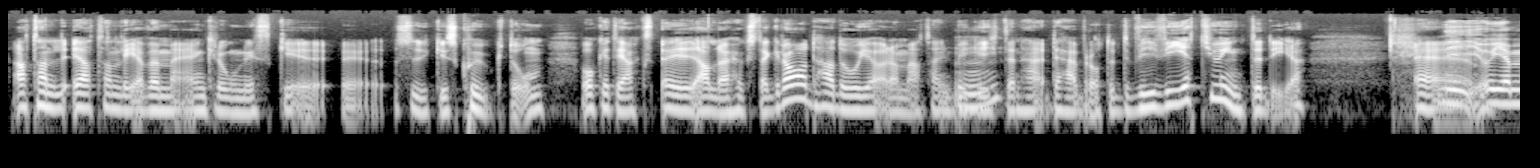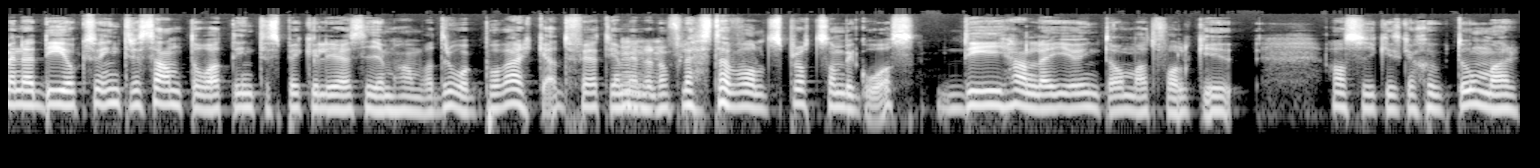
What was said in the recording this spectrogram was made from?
att han, att han lever med en kronisk eh, eh, psykisk sjukdom och att det i allra högsta grad hade att göra med att han begick Mm. den här, det här brottet. Vi vet ju inte det. Nej, och jag menar det är också intressant då att det inte spekuleras i om han var drogpåverkad. För att jag Mm. menar de flesta våldsbrott som begås, det handlar ju inte om att folk är, har psykiska sjukdomar,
